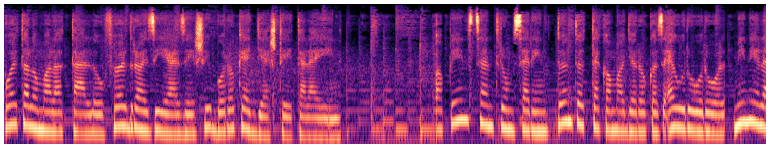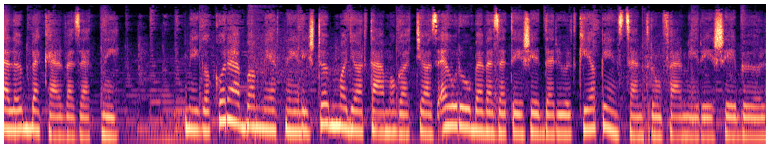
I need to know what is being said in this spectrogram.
oltalom alatt álló földrajzi jelzésű borok egyes tételein. A pénzcentrum szerint döntöttek a magyarok az euróról, minél előbb be kell vezetni. Még a korábban mértnél is több magyar támogatja az euró bevezetését derült ki a pénzcentrum felméréséből.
